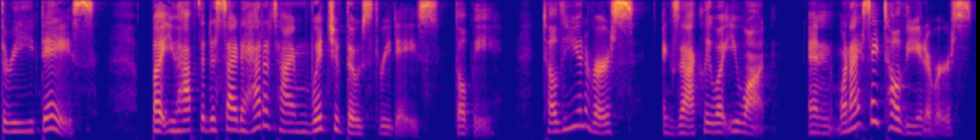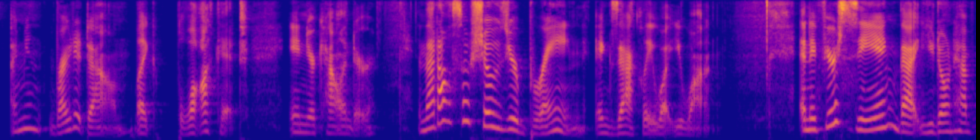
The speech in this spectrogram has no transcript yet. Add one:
three days. But you have to decide ahead of time which of those three days they'll be. Tell the universe exactly what you want. And when I say tell the universe, I mean write it down, like block it in your calendar. And that also shows your brain exactly what you want. And if you're seeing that you don't have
